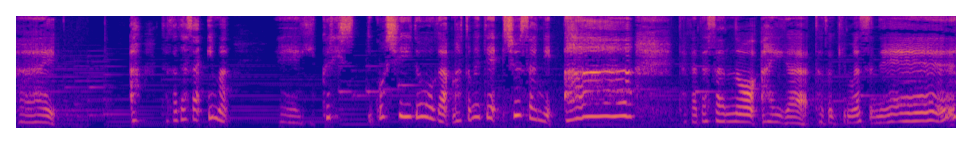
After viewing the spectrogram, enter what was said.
はい。あ、高田さん、今、えー、ぎっくり腰動画まとめて、シュウさんに、あー、高田さんの愛が届きますね。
